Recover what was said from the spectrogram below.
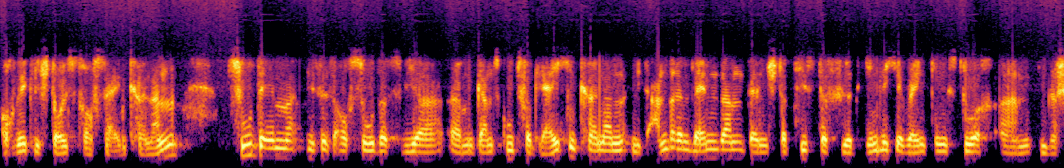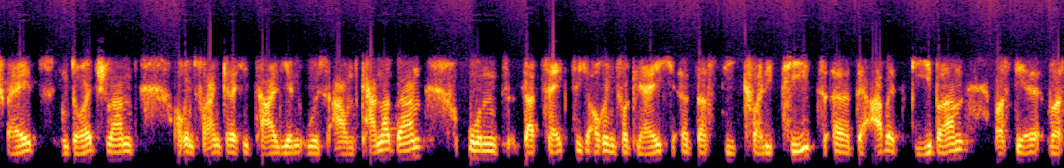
auch wirklich stolz drauf sein können. Zudem ist es auch so, dass wir ähm, ganz gut vergleichen können mit anderen Ländern, denn Statista führt ähnliche Rankings durch ähm, in der Schweiz, in Deutschland, auch in Frankreich, Italien, USA und Kanada. Und da zeigt sich auch im Vergleich, äh, dass die Qualität äh, der Arbeitgeber, was die, was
